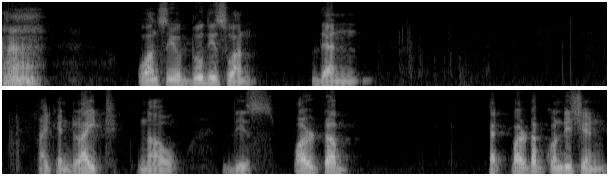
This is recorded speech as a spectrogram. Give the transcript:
once you do this one then I can write now this perturb at perturb condition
